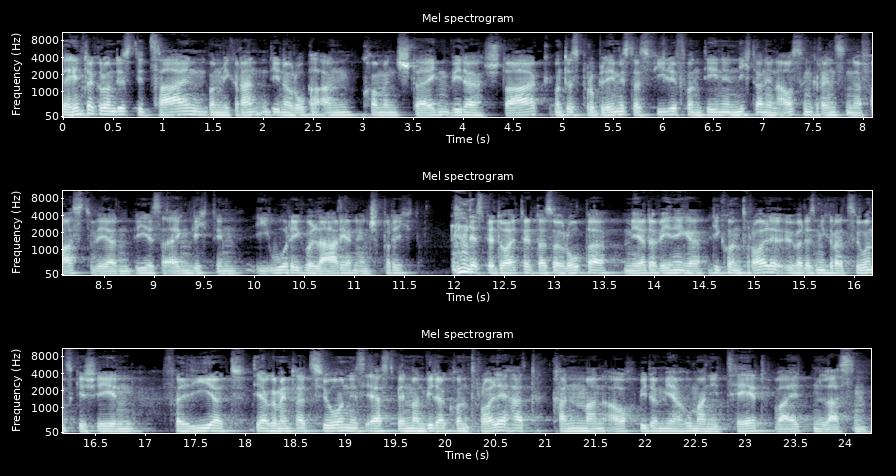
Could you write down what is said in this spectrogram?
Der Hintergrund ist, die Zahlen von Migranten, die in Europa ankommen, steigen wieder stark. Und das Problem ist, dass viele von denen nicht an den Außengrenzen erfasst werden, wie es eigentlich den EU-Regularien entspricht. Das bedeutet, dass Europa mehr oder weniger die Kontrolle über das Migrationsgeschehen verliert. Die Argumentation ist erst, wenn man wieder Kontrolle hat, kann man auch wieder mehr Humanität walten lassen.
